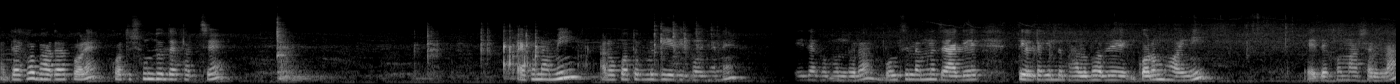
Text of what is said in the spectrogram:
আর দেখো ভাজার পরে কত সুন্দর দেখাচ্ছে। এখন আমি আরও কতগুলো দিয়ে দিব এখানে। এই দেখো বন্ধুরা, বলছিলাম না যে আগে তেলটা কিন্তু ভালোভাবে গরম হয়নি। এই দেখো মাসাল্লাহ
